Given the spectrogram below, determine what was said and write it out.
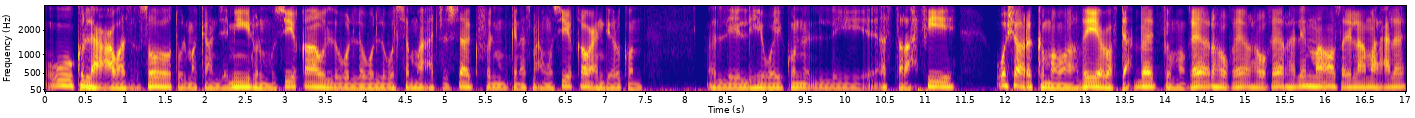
وكلها عوازل صوت والمكان جميل والموسيقى وال... وال... وال... والسماعات في السقف ممكن أسمع موسيقى وعندي ركن اللي اللي هو يكون اللي أستراح فيه وأشارككم مواضيع وأفتح بث وغيرها وغيرها وغيرها لين ما أوصل إلى مرحلة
